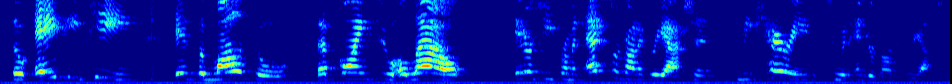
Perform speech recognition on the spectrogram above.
So ATP is the molecule that's going to allow energy from an exergonic reaction to be carried to an endergonic reaction.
